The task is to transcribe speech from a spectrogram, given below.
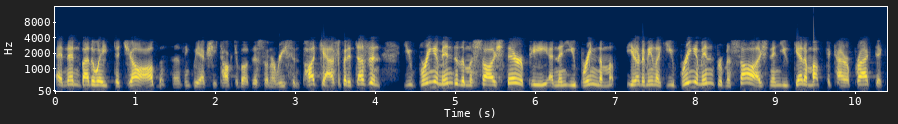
And then, by the way, the job, I think we actually talked about this on a recent podcast, but it doesn't, you bring them into the massage therapy and then you bring them, you know what I mean? Like you bring them in for massage and then you get them up to chiropractic,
